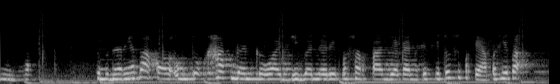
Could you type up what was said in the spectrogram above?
Iya. Sebenarnya Pak, kalau untuk hak dan kewajiban dari peserta JKNKIS itu seperti apa sih Pak?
